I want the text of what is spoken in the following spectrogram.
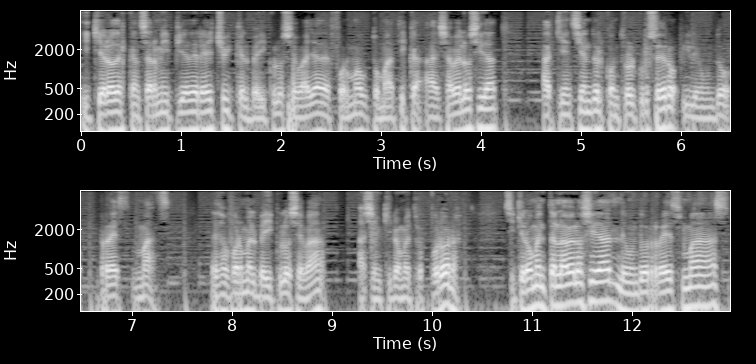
y quiero descansar mi pie derecho y que el vehículo se vaya de forma automática a esa velocidad. Aquí enciendo el control crucero y le hundo rest más. De esa forma el vehículo se va a 100 kilómetros por hora. Si quiero aumentar la velocidad, le hundo res más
